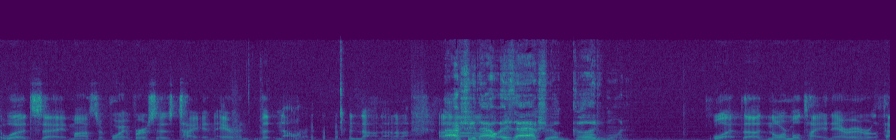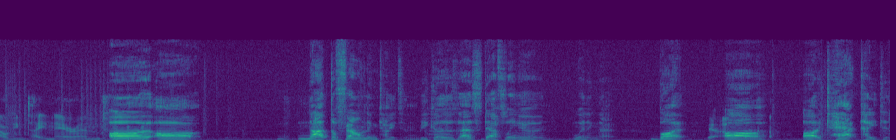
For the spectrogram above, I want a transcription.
I would say Monster Point versus Titan Eren, but no. no, no, no, no. Actually, Uh, that is actually a good one. What, the normal Titan Eren or the founding Titan Eren? Uh uh, not the founding Titan because that's definitely Eren winning that. But yeah. uh uh Attack Titan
